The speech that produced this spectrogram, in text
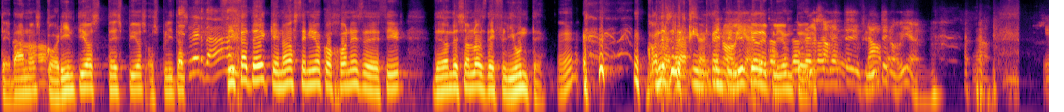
Tebanos, No. corintios, tespios, osplitas. Es verdad. Fíjate que no has tenido cojones de decir de dónde son los de Fliunte. ¿eh? ¿Cuál es el gentilicio de Fliunte? Curiosamente de Fliunte No, no habían. no. Y,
